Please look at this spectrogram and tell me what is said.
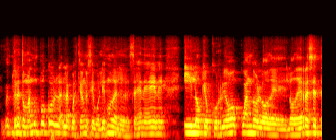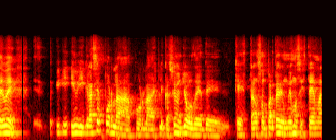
retomando un poco la, cuestión, el simbolismo del CNN y lo que ocurrió cuando lo de, lo de RCTV, y, gracias por la, por la explicación, Joe, de, que están, son parte de un mismo sistema,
